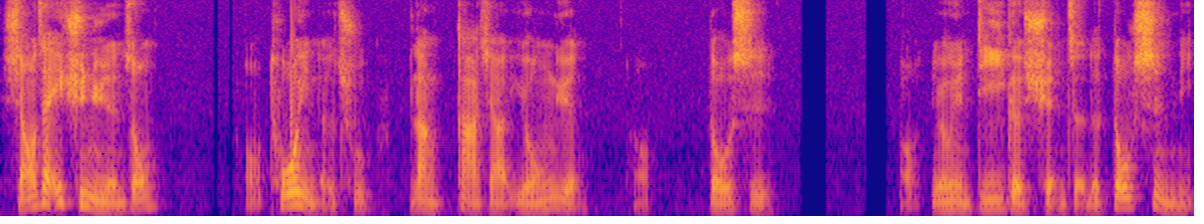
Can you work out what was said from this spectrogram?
想要在一群女人中，哦，脱颖而出，让大家永远哦都是哦永远第一个选择的都是你，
